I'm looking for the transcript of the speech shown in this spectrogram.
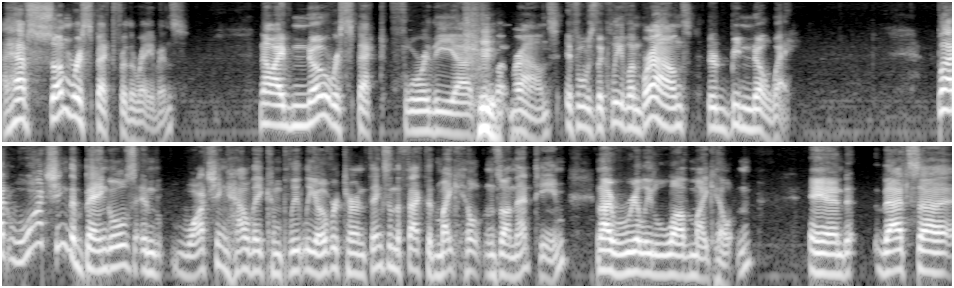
I have some respect for the Ravens. Now I have no respect for the uh, Cleveland Browns. If it was the Cleveland Browns, there'd be no way. But watching the Bengals and watching how they completely overturned things, and the fact that Mike Hilton's on that team, and I really love Mike Hilton, and that's uh,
